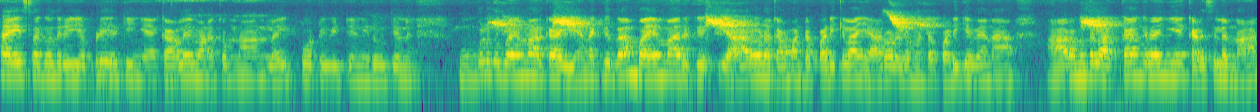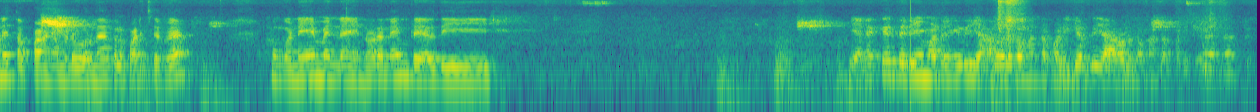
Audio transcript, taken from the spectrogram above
ஹாய் சகோதரி எப்படி இருக்கீங்க? காலை வணக்கம். நான் லைக் போட்டு விட்டேன் இருபத்தி ஒன்று உங்களுக்கு பயமா இருக்கா? எனக்கு தான் பயமா இருக்கு. யாரோட கமெண்ட்டை படிக்கலாம்? யாரோட கமெண்ட்டை படிக்க வேணாம். ஆரம்பத்தில் அக்காங்கிறாங்க. கடைசியில் நானே தப்பான கமெண்ட்டை ஒரு நேரத்தில் படிச்சிடுறேன். உங்கள் நேம் என்ன? என்னோட நேம் ரேவதி. எனக்கே தெரிய மாட்டேங்குது. யாரோட கமெண்ட்டை படிக்கிறது? யாரோட கமெண்ட்டை படிக்க வேண்டான்ட்டு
